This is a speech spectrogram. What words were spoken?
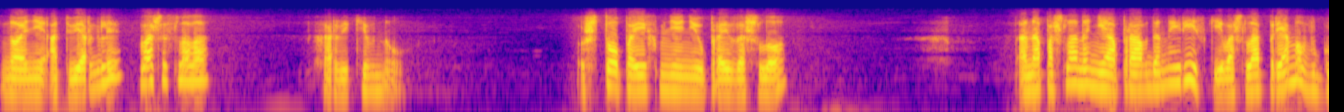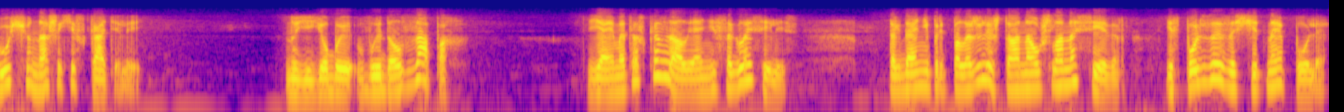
Но они отвергли ваши слова? Харви кивнул. Что, по их мнению, произошло? Она пошла на неоправданные риски и вошла прямо в гущу наших искателей. Но ее бы выдал запах. Я им это сказал, и они согласились. Тогда они предположили, что она ушла на север, используя защитное поле.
